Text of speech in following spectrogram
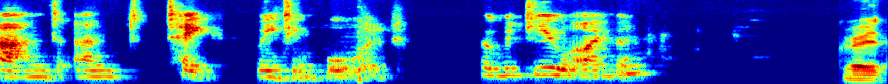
and, and take meeting forward. Over to you, Ivan. Great.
